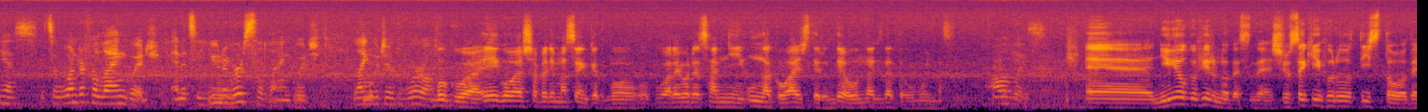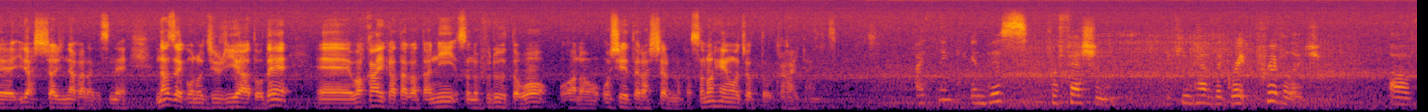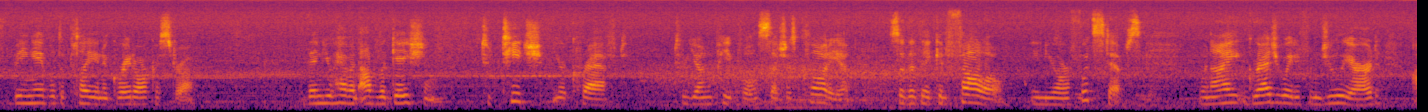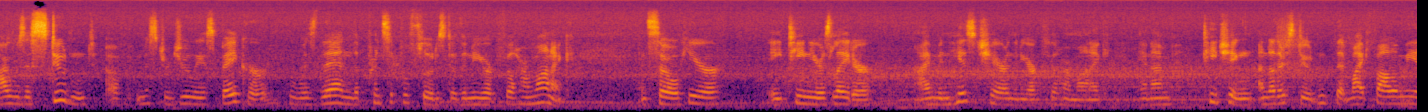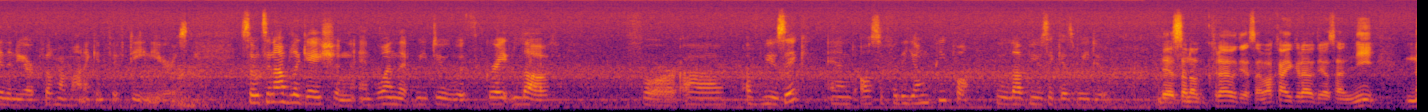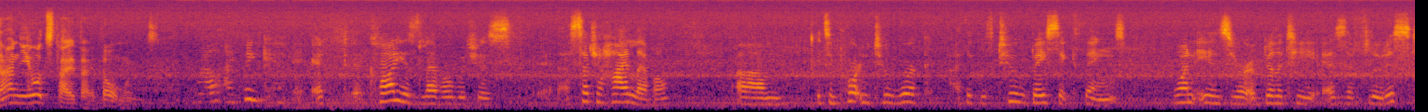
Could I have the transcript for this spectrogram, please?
Yes, it's a wonderful language, and it's a universal language, language of the world. 僕は英語は喋れませんけども、我々三人音楽を愛してるんで同じだと思います。Always. えー、ニューヨークフィルのですね首席フルーティストでいらっしゃりながらですねなぜこのジュリアードで、えー、若い方々にそのフルートをあの教えてらっしゃるのかその辺をちょっと伺いたいんです。I think in this profession, if you have the great privilege of being able to play in a great orchestra, then you have an obligation to teach your craft to young people such as Claudia so that they can follow in your footsteps. When I graduated from Juilliard, I was a student of Mr. Julius Baker, who was then the principal flutist of the New York Philharmonic. And so here, 18 years later, I'm in his chair in the New York Philharmonic, and I'm teaching another student that might follow me in the New York Philharmonic in 15 years. So it's an obligation and one that we do with great love for uh, of music and also for the young people who love music as we do. でそのクラウディアさん若いクラウディアさんに何を伝えたいと思います Well, I think at Claudia's level, which is such a high level, um, it's important to work, I think, with two basic things. One is your ability as a flutist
